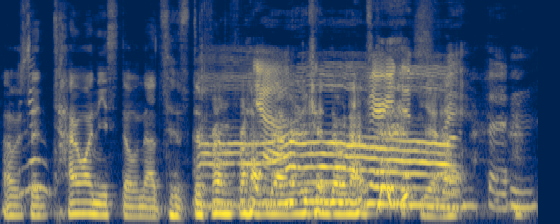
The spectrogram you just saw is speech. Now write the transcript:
？I would say Taiwanese donuts is different Oh, from yeah. the American donuts. Very different. 对，嗯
